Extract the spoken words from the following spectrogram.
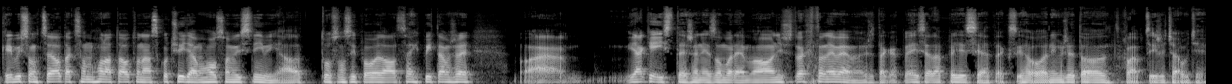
keby som chcel, tak som mohol na to auto naskočiť a mohol som ísť s nimi, ale to som si povedal, sa ich pýtam, že a jak je isté, že nezomrem? A oni, že to, to nevieme, že tak 50 a 50, tak si hovorím, že to chlapci, že čaute.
